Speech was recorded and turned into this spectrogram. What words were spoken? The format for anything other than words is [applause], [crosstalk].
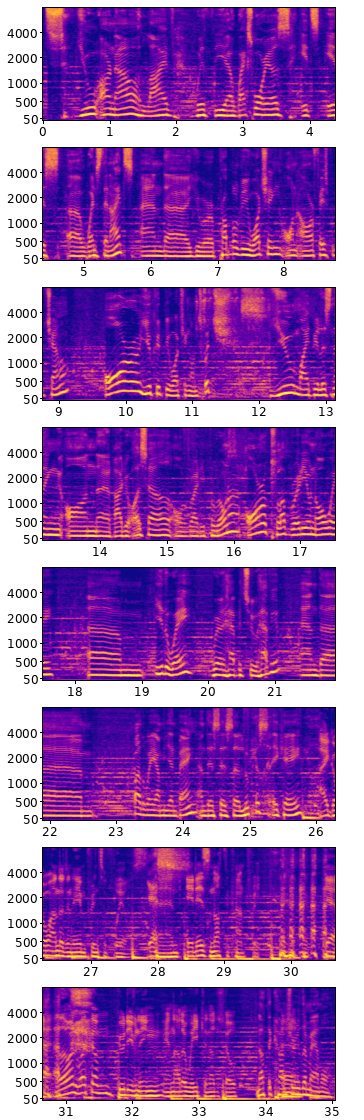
right, you are now live with the uh, Wax Warriors. It is uh, Wednesday nights, and uh, you're probably watching on our Facebook channel, or you could be watching on Twitch. You might be listening on uh, Radio Odsherred or Radio Corona or Club Radio Norway. Um, either way, we're happy to have you. And um, by the way, I'm Ian Bang, and this is uh, Lucas, aka. I go under the name Prince of Whales. Yes. And it is not the country. [laughs] yeah. Hello and welcome. Good evening. Another week, another show. Not the country, Uh, the mammal.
